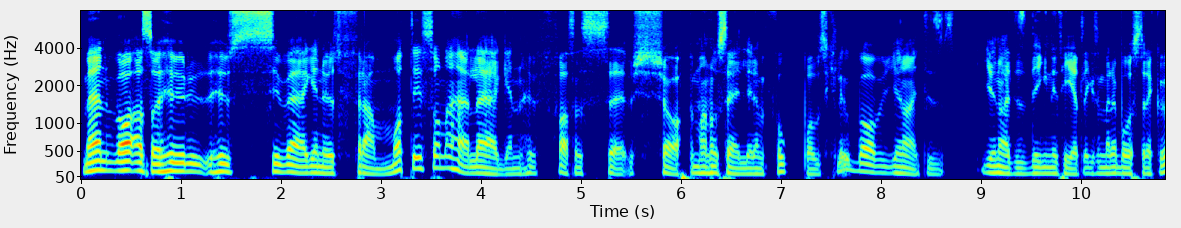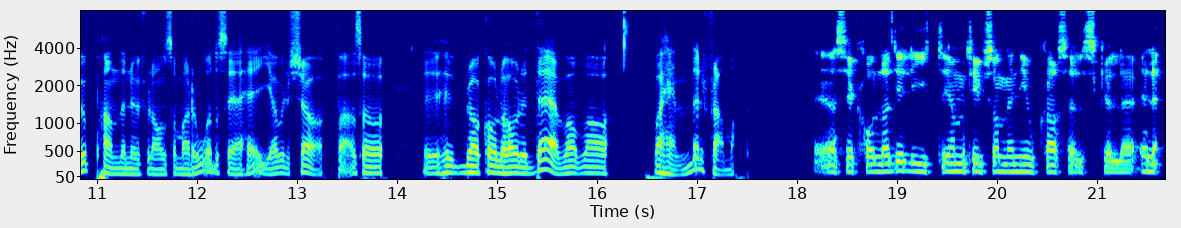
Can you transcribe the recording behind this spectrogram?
Men vad, alltså hur, hur ser vägen ut framåt i sådana här lägen? Hur fasen köper man och säljer en fotbollsklubb av Uniteds, Uniteds dignitet? Liksom är det bara att sträcka upp handen nu för de som har råd och säga hej, jag vill köpa? Alltså eh, hur bra koll har du där? Vad, vad, vad händer framåt? Eh, alltså jag kollade ju lite, ja men typ som när Newcastle skulle, eller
